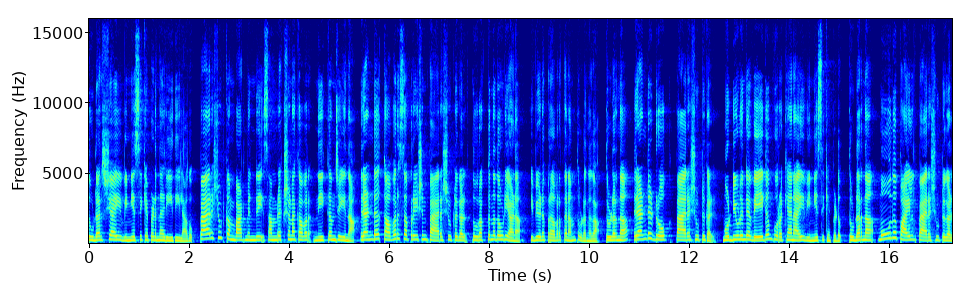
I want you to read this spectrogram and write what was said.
തുടർച്ചയായി വിന്യസിക്കപ്പെടുന്ന രീതിയിലാകും. പാരഷൂട്ട് കമ്പാർട്ട്മെന്റിന്റെ സംരക്ഷണ കവർ നീക്കം ചെയ്യുന്ന രണ്ട് കവർ സെപ്പറേഷൻ പാരഷൂട്ടുകൾ തുറക്കുന്നതോടെയാണ് ഇവയുടെ പ്രവർത്തനം തുടങ്ങുക. തുടർന്ന് രണ്ട് ഡ്രോപ്പ് പാരഷൂട്ടുകൾ മൊഡ്യൂളിന്റെ വേഗം കുറയ്ക്കാനായി വിന്യസിക്കപ്പെടും. തുടർന്ന് മൂന്ന് പൈലറ്റ് പാരഷൂട്ടുകൾ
